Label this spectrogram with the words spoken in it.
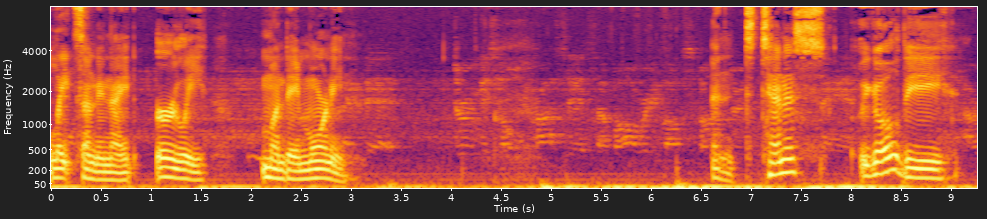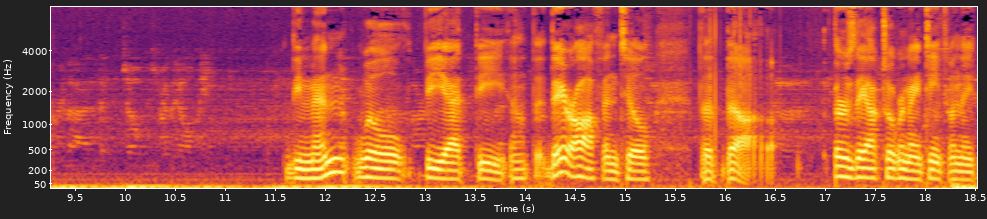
late Sunday night, early Monday morning. And tennis, we go. The the men will be at the uh, they're off until the the Thursday, October nineteenth, when they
